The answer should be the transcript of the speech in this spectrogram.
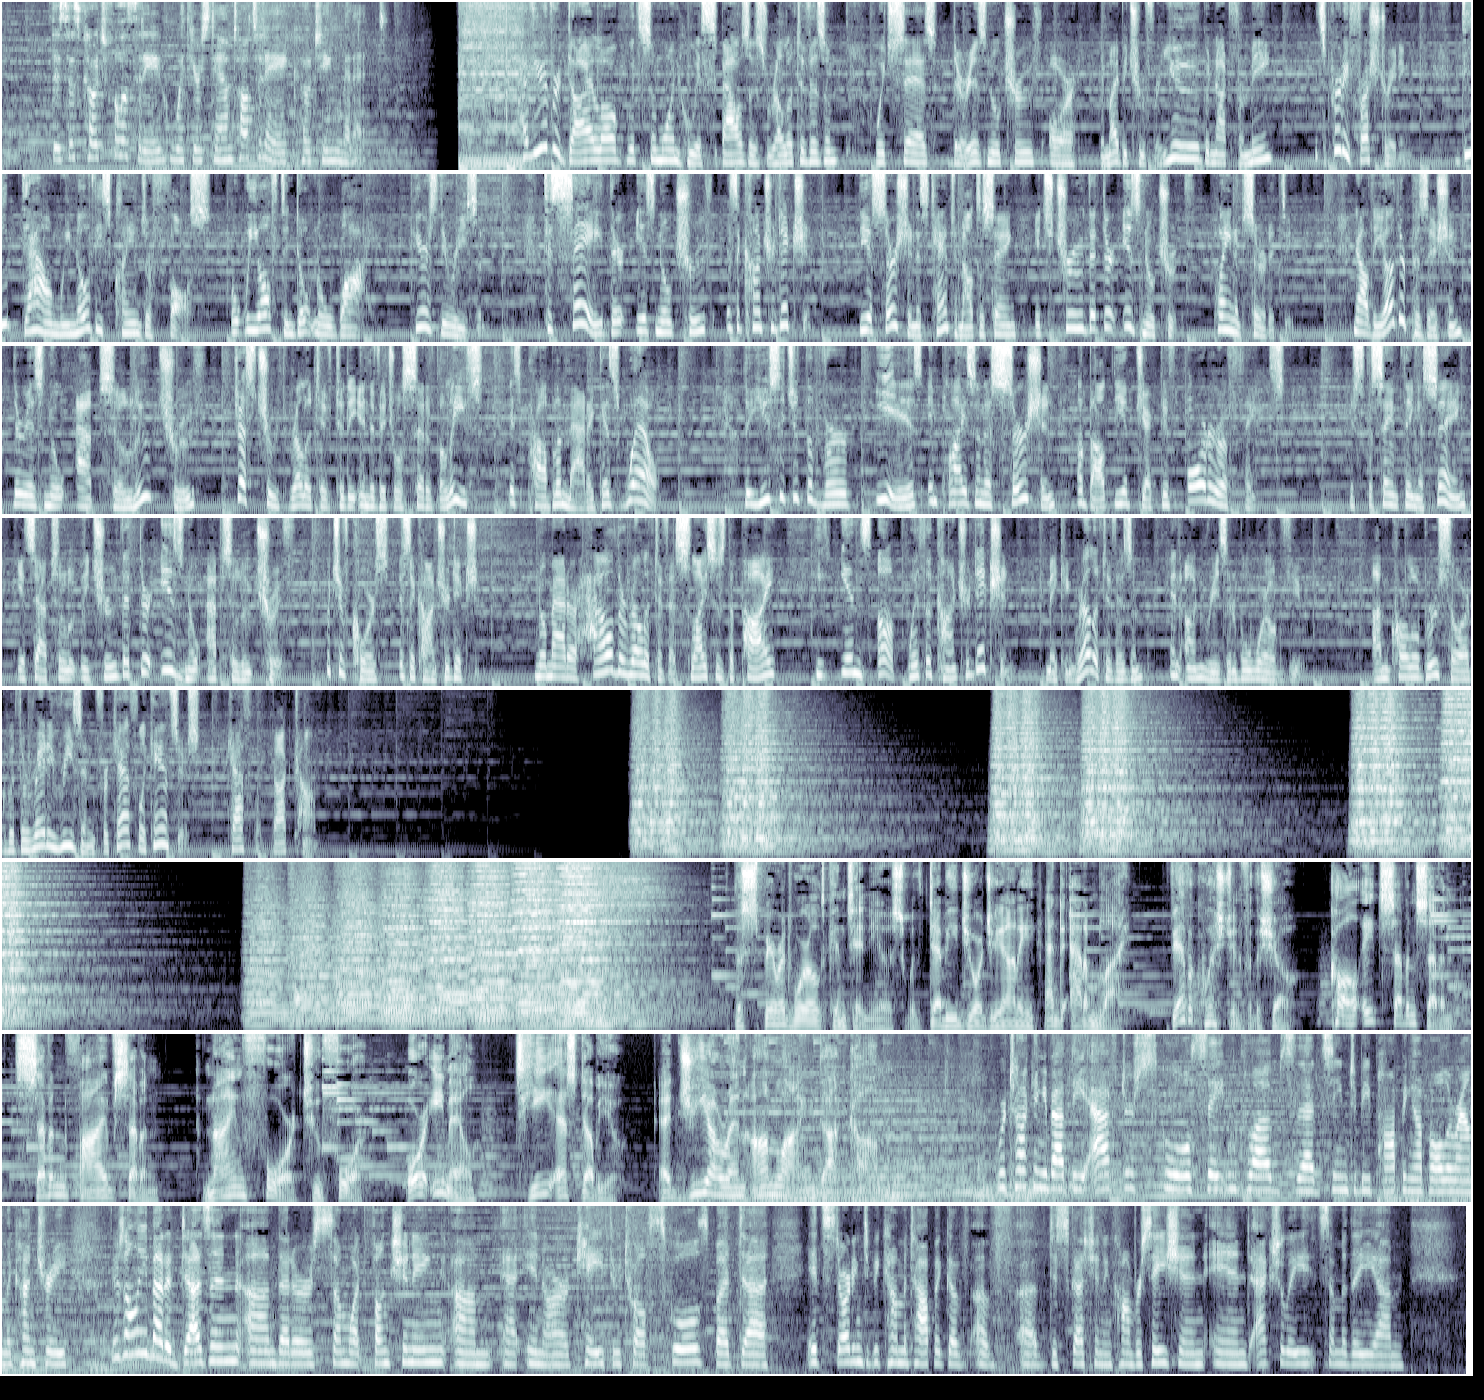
This is Coach Felicity with your Stand Tall Today Coaching Minute. Have you ever dialogued with someone who espouses relativism, which says there is no truth or it might be true for you but not for me? It's pretty frustrating. Deep down, we know these claims are false, but we often don't know why. Here's the reason. To say there is no truth is a contradiction. The assertion is tantamount to saying it's true that there is no truth. Plain absurdity. Now, the other position, there is no absolute truth, just truth relative to the individual set of beliefs, is problematic as well. The usage of the verb is implies an assertion about the objective order of things. It's the same thing as saying it's absolutely true that there is no absolute truth, which of course is a contradiction. No matter how the relativist slices the pie, he ends up with a contradiction making relativism an unreasonable worldview. I'm Karlo Broussard with a ready reason for Catholic Answers, Catholic.com. The Spirit World continues with Debbie Georgianni and Adam Blai. If you have a question for the show, call 877 757 9424 or email tsw at grnonline.com. We're talking about the after school Satan clubs that seem to be popping up all around the country. There's only about a dozen um, that are somewhat functioning um, at, in our K through 12 schools, but uh, it's starting to become a topic of, of, of, discussion and conversation. And actually, some of the um,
